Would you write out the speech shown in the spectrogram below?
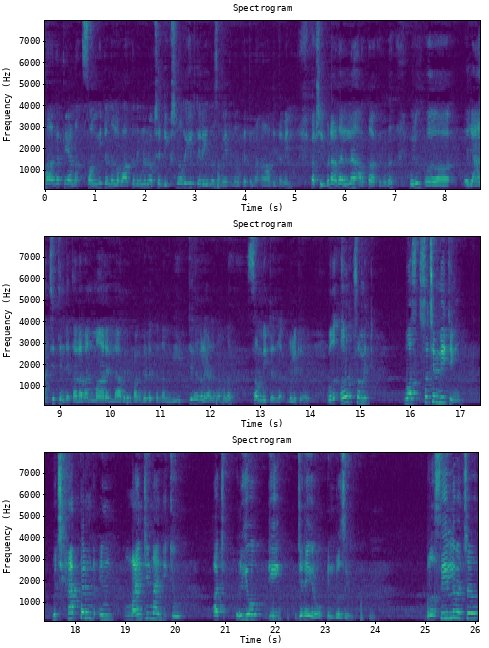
ഭാഗത്തെയാണ് സമ്മിറ്റ് എന്നുള്ള വാക്ക്. നിങ്ങളൊരു പക്ഷെ ഡിക്ഷണറിയിൽ തിരയുന്ന സമയത്ത് നമുക്ക് എത്തുന്ന ആദ്യത്തെ മെയിൻ പക്ഷെ ഇവിടെ അതല്ല അർത്ഥമാക്കുന്നത്. ഒരു രാജ്യത്തിന്റെ തലവന്മാരെല്ലാവരും പങ്കെടുക്കുന്ന മീറ്റിങ്ങുകളെയാണ് നമ്മൾ സമ്മിറ്റ് എന്ന് വിളിക്കുന്നത്. അപ്പോൾ earth summit was such a meeting which happened in nineteen ninety two at Rio de Janeiro in Brazil ബ്രസീലിൽ വെച്ച്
